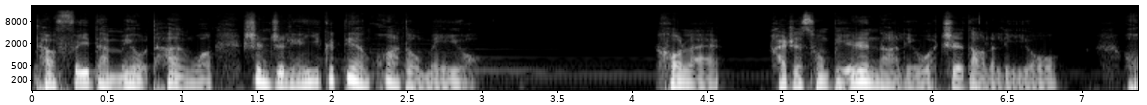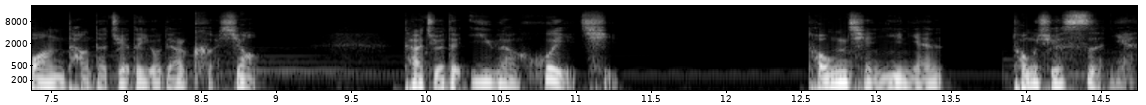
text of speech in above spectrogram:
他非但没有探望，甚至连一个电话都没有。后来还是从别人那里我知道了理由，荒唐的觉得有点可笑。他觉得医院晦气。同寝一年，同学四年，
